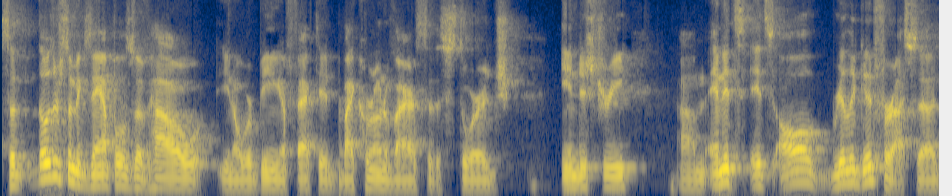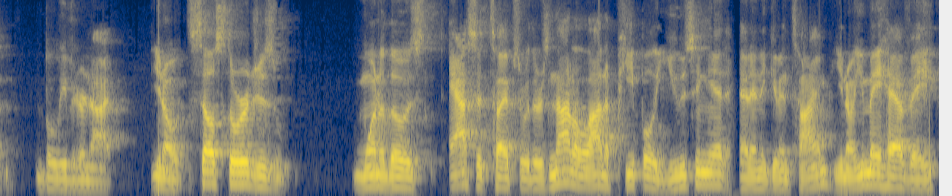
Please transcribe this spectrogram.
So those are some examples of how you know we're being affected by coronavirus to the storage industry. Um, and it's it's all really good for us, uh, believe it or not. You know, self storage is one of those asset types where there's not a lot of people using it at any given time. You know, you may have a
